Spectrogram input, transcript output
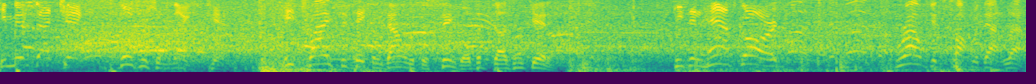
He missed that kick. Those are some nice kicks. He tries to take him down with the single, but doesn't get it. He's in half guard. Barao gets caught with that left.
